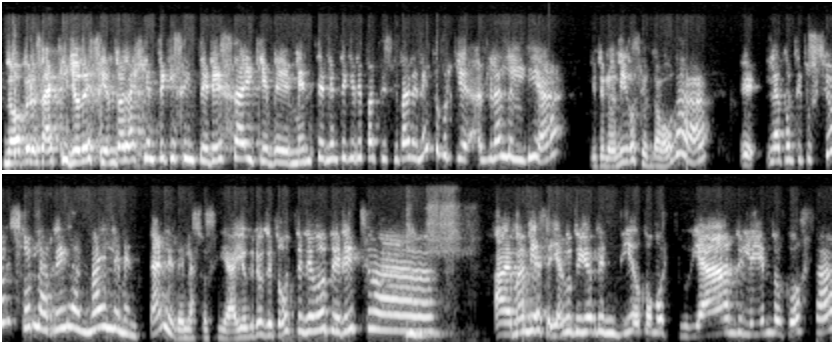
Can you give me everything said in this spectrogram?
No, pero sabes que yo defiendo a la gente que se interesa y que vehementemente quiere participar en esto, porque al final del día, y te lo digo siendo abogada, eh, la constitución son las reglas más elementales de la sociedad. Yo creo que todos tenemos derecho a... Además, mira, si hay algo que yo he aprendido como estudiando y leyendo cosas,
